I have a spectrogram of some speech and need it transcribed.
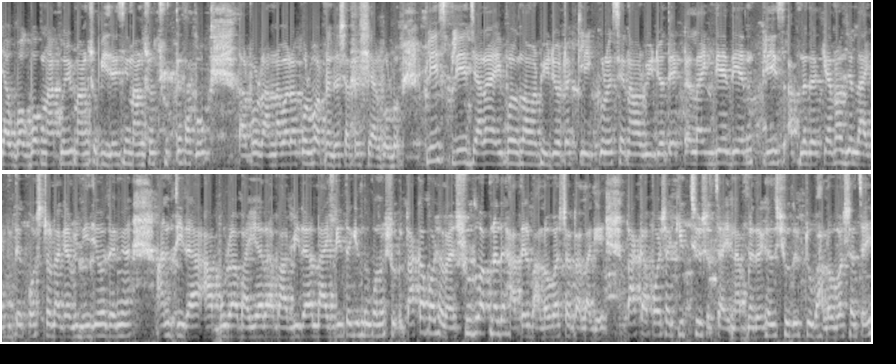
যাও, বক বক না করি, মাংস ভিজাইছি, মাংস ছুটতে থাকুক। তারপর রান্না বাড়া করব, আপনাদের সাথে শেয়ার করব। প্লিজ প্লিজ যারা এই পর্যন্ত আমার ভিডিওটা ক্লিক করেছেন, আমার ভিডিওতে একটা লাইক দিয়ে দিন প্লিজ আপনাদের কেন যে লাইক দিতে কষ্ট লাগে, আমি নিজেও জানি না। আন্টিরা, আপুরা, ভাইয়ারা, ভাবিরা লাইক দিতে কিন্তু কোনো টাকা পয়সা লাগে শুধু আপনাদের হাতের ভালোবাসাটা লাগে। টাকা পয়সা কিচ্ছু চাই না। আপনাদের কাছে শুধু একটু ভালোবাসা চাই।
